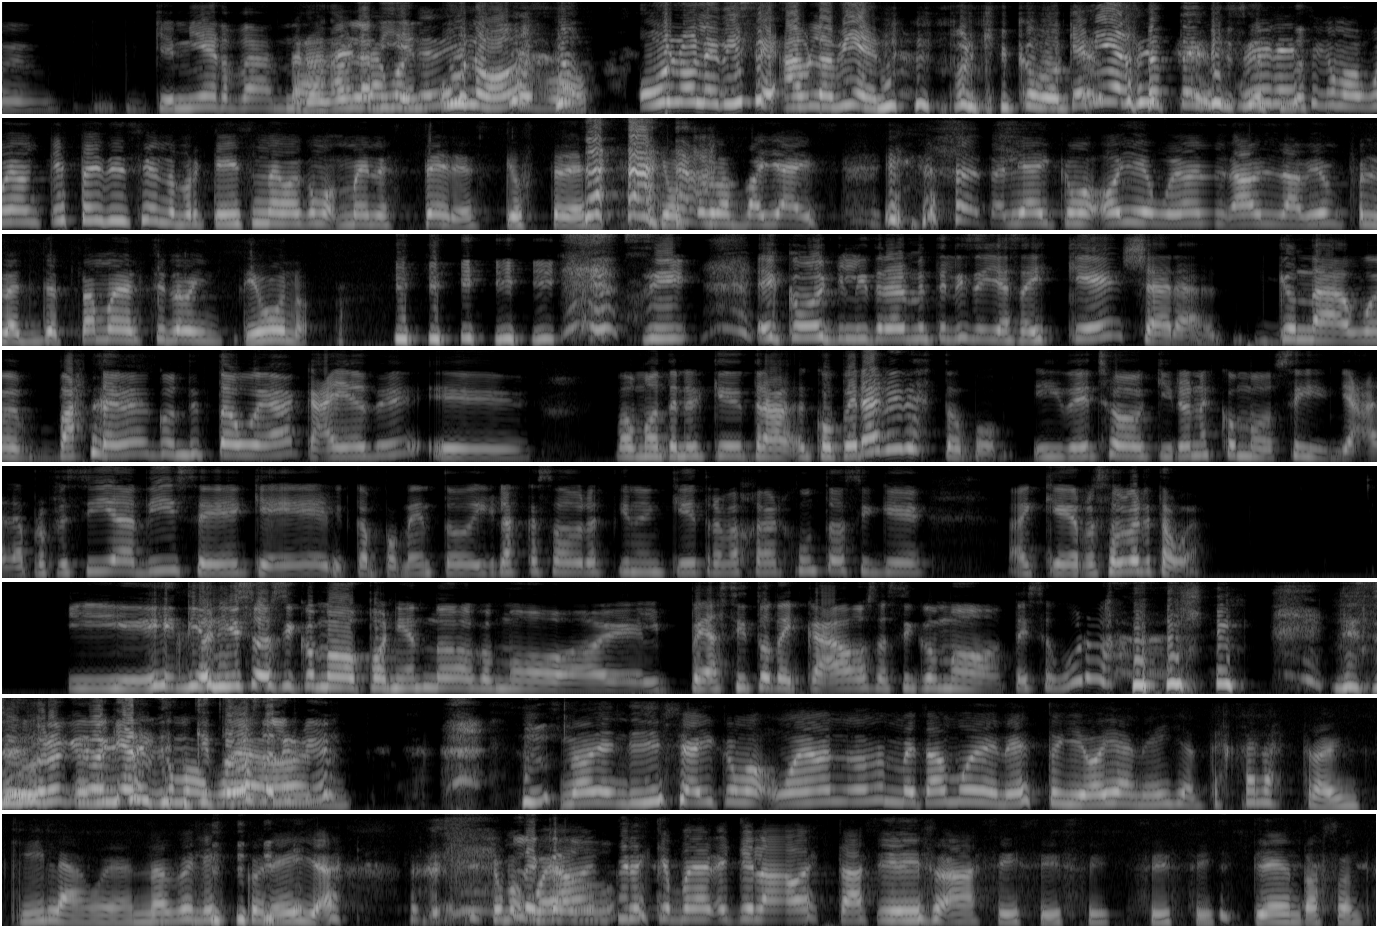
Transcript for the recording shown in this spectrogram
qué mierda, no, Pero habla la bien. Uno, dice. Uno le dice, habla bien, porque como, ¿qué mierda estáis Sí, le diciendo? dice como, weón, ¿qué estáis diciendo? Porque dice una weá como menesteres, que ustedes, que vosotros vayáis. Y Natalia ahí como, oye, weón, habla bien, pues ya estamos en el siglo XXI. sí, es como que literalmente le dice, ya sabéis qué, Shara, ¿qué onda, weón? Basta con esta weá, cállate, eh, vamos a tener que cooperar en esto, po. Y de hecho, Quirón es como, sí, ya, la profecía dice que el campamento y las cazadoras tienen que trabajar juntos, así que hay que resolver esta weá. Y Dioniso así como poniendo como el pedacito de caos, así como, ¿estáis seguros? ¿Estás seguro que, va a como, que todo va a salir bien? No, dice ahí como, weón, no nos metamos en esto, que vayan ellas, déjalas tranquilas, weón, no pelees con ellas. Como, weón, tienes que poner en qué lado estás. Y dice, ah, sí, sí, sí, sí, sí, tienen razón.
